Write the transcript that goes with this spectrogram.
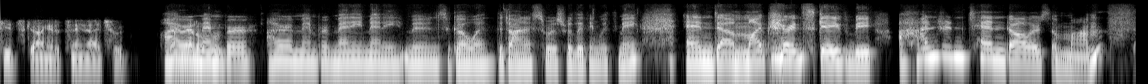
kids going into teenagehood. I remember, I remember many, many moons ago when the dinosaurs were living with me, and um, my parents gave me $110 a month.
